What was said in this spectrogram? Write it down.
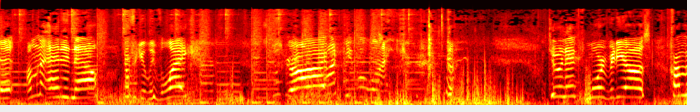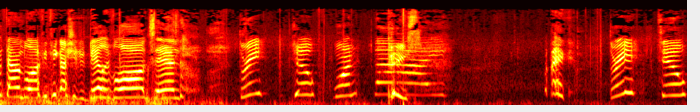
It. I'm gonna end it now. Don't forget to leave a like, subscribe, tune in for more videos. Comment down below if you think I should do daily vlogs. And three, two, one, peace. What the heck? Three, two,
